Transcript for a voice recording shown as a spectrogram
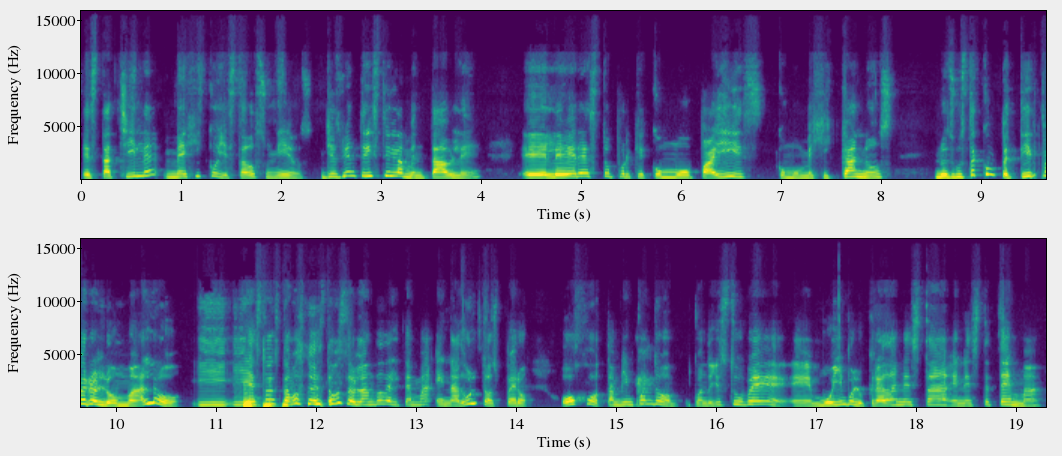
está Chile, México y Estados Unidos. Y es bien triste y lamentable eh, leer esto porque como país, como mexicanos, nos gusta competir, pero en lo malo. Y, esto estamos, estamos hablando del tema en adultos, pero ojo, también cuando, cuando yo estuve eh, muy involucrada en, esta, en este tema,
